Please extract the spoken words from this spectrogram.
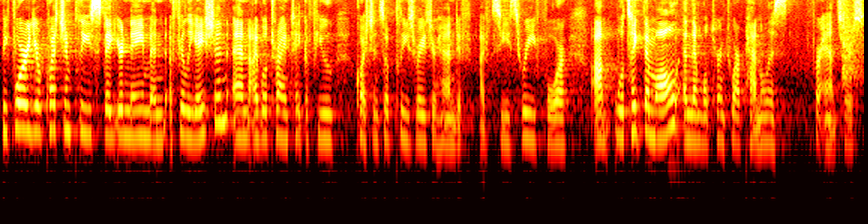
Before your question, please state your name and affiliation, and I will try and take a few questions, so please raise your hand if I see three, four. Um, We'll take them all, and then we'll turn to our panelists for answers.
